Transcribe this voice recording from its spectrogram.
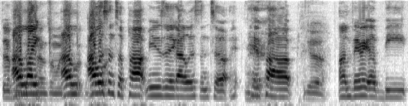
Definitely I like. depends on what I, I listen to pop music. I listen to hip hop. Yeah. I'm very upbeat.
